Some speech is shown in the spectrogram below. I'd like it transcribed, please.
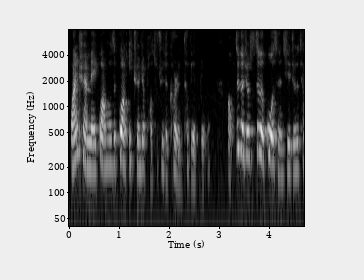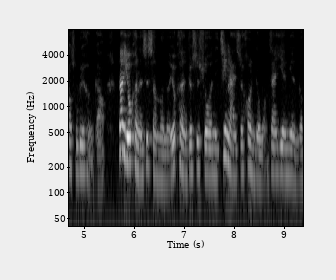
完全没逛，或是逛一圈就跑出去的客人特别多。好，这个就是这个过程，其实就是跳出率很高。那有可能是什么呢？有可能就是说，你进来之后，你的网站页面呢，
